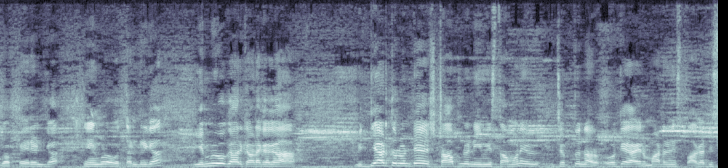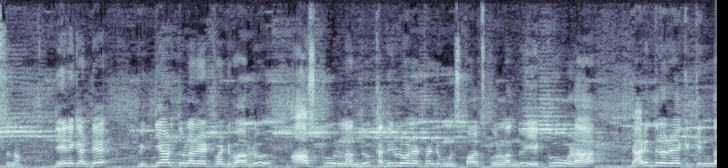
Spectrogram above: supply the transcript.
ఒక పేరెంట్గా నేను కూడా ఒక తండ్రిగా ఎంఈఓ గారికి అడగగా విద్యార్థులు ఉంటే స్టాఫ్ను నియమిస్తామని చెప్తున్నారు. ఓకే ఆయన మాట నేను స్వాగతిస్తున్నాం. దేనికంటే విద్యార్థులు అనేటువంటి వాళ్ళు ఆ స్కూల్ నందు కదిరిలో ఉన్నటువంటి మున్సిపల్ స్కూల్ నందు ఎక్కువ కూడా దారిద్ర్య రేఖ కింద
